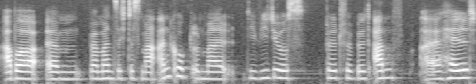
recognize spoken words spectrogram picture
Aber ähm, wenn man sich das mal anguckt und mal die Videos Bild für Bild anhält, äh,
